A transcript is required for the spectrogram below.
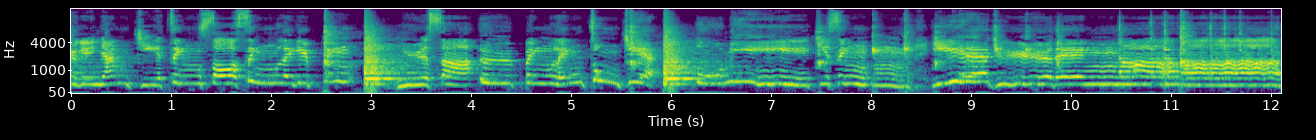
就给娘家真少生了个病，女杀二本领中间，多米几声也决定啊，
